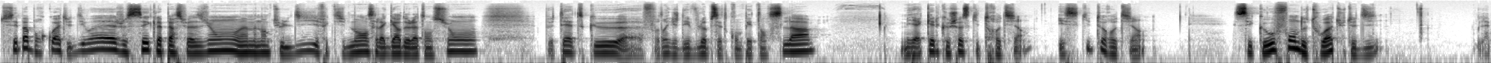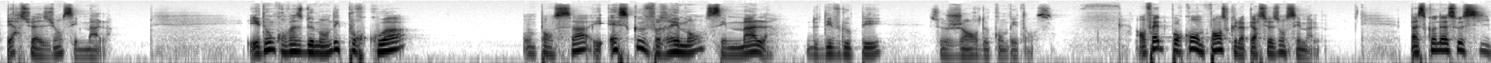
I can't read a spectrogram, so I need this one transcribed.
tu sais pas pourquoi. Tu te dis, ouais, je sais que la persuasion, hein, maintenant que tu le dis, effectivement, c'est la garde de l'attention. Peut-être que euh, faudrait que je développe cette compétence-là. Mais il y a quelque chose qui te retient. Et ce qui te retient, c'est qu'au fond de toi, tu te dis, la persuasion, c'est mal. Et donc, on va se demander pourquoi on pense ça et est-ce que vraiment c'est mal de développer ce genre de compétences. En fait, pourquoi on pense que la persuasion c'est mal? Parce qu'on associe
